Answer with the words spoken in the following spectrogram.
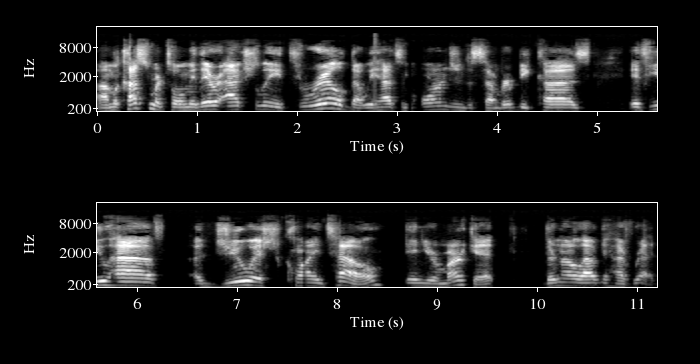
Um, a customer told me they were actually thrilled that we had some orange in December because if you have a Jewish clientele in your market, they're not allowed to have red.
